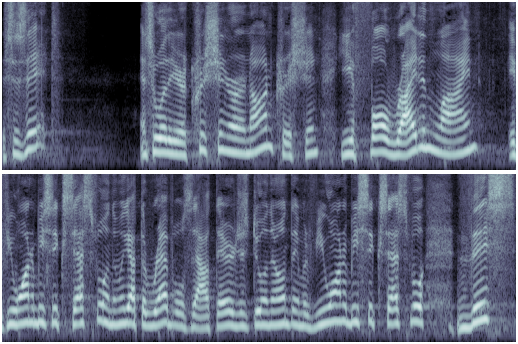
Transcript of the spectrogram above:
This is it. And so, whether you're a Christian or a non Christian, you fall right in line if you want to be successful. And then we got the rebels out there just doing their own thing. But if you want to be successful, this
